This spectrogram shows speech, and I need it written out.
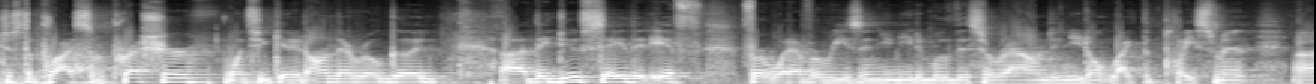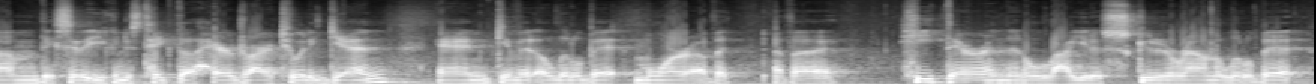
Just apply some pressure once you get it on there real good. Uh, they do say that if for whatever reason you need to move this around and you don't like the placement, um, they say that you can just take the hair dryer to it again and give it a little bit more of a, of a heat there and it'll allow you to scoot it around a little bit.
